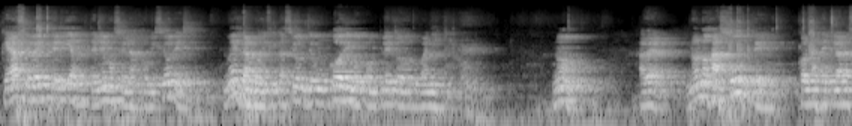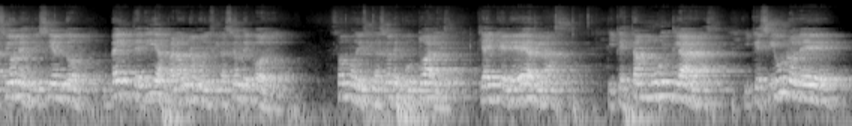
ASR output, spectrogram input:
que hace 20 días tenemos en las comisiones, no es la modificación de un código completo urbanístico. No. A ver, no nos asuste con las declaraciones diciendo 20 días para una modificación de código. Son modificaciones puntuales que hay que leerlas y que están muy claras y que si uno lee,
